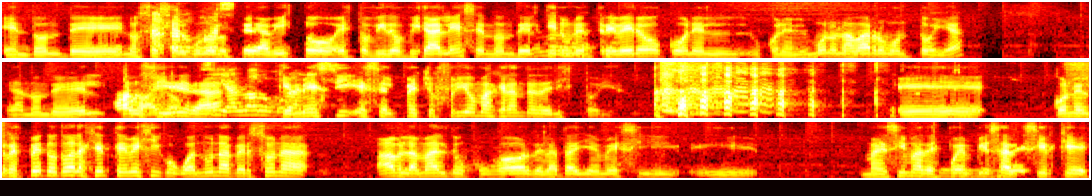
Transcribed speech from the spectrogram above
en donde no sé si Álvaro alguno de ustedes ha visto estos videos virales en donde él tiene un entrevero con el, con el mono Navarro Montoya, en donde él Ah, considera Sí, que. Messi es el pecho frío más grande de la historia. Eh, con el respeto a toda la gente de México, cuando una persona habla mal de un jugador de la talla de Messi, y más encima después empieza a decir que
